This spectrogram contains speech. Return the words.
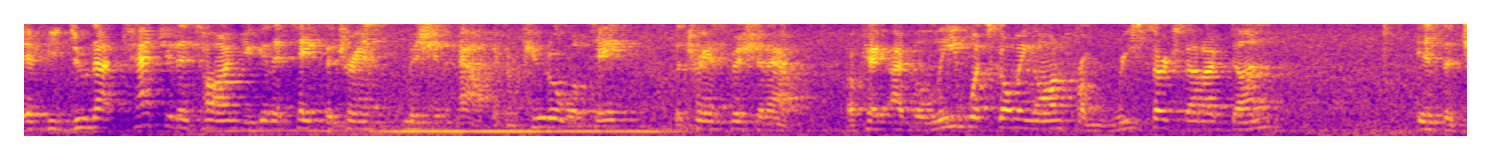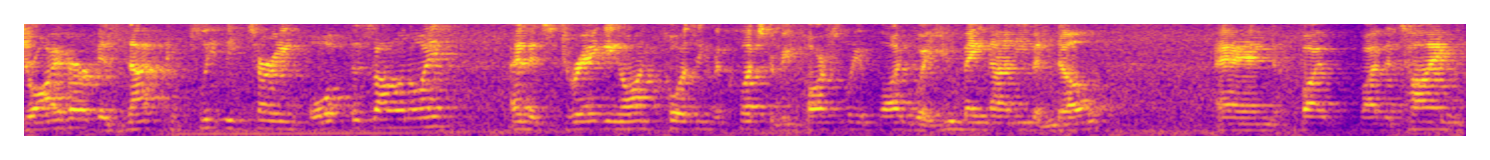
if you do not catch it in time, you're gonna take the transmission out. The computer will take the transmission out. Okay, I believe what's going on from research that I've done is the driver is not completely turning off the solenoid and it's dragging on, causing the clutch to be partially applied where you may not even know. And by, by the time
